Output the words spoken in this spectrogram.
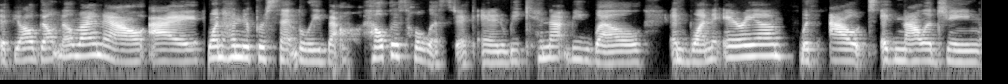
If y'all don't know by now, I 100% believe that health is holistic and we cannot be well in one area without acknowledging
